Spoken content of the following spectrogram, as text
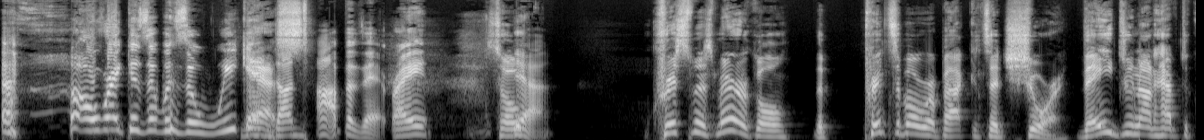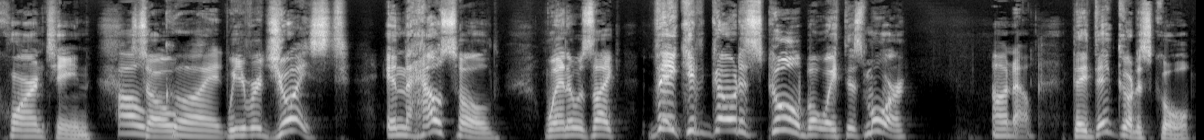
Oh, right. Because it was a weekend Yes. on top of it, right? So yeah. Christmas miracle, the principal wrote back and said, sure, they do not have to quarantine. Oh, so good. we rejoiced in the household when it was like, they could go to school. But wait, there's more. oh no. They did go to school.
